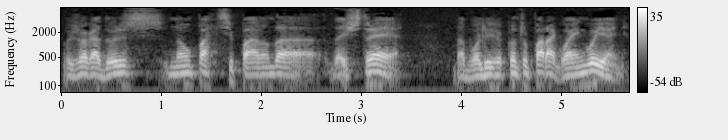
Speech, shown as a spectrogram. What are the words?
Os jogadores não participaram da, da estreia da Bolívia contra o Paraguai em Goiânia.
